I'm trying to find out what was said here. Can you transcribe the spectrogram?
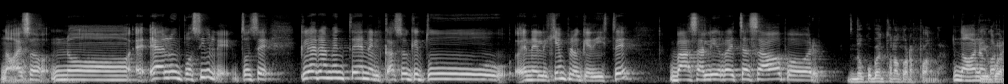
no, eso no es es algo imposible. Entonces, claramente en el caso que tú, en el ejemplo que diste, va a salir rechazado por Documento no corresponde. No, no Tipo de corresponde.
